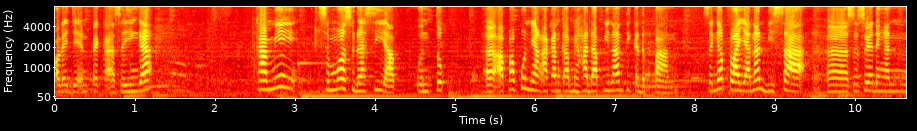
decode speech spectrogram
oleh JNPK sehingga kami semua sudah siap untuk eh, apa pun yang akan kami hadapi nanti ke depan sehingga pelayanan bisa eh, sesuai dengan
